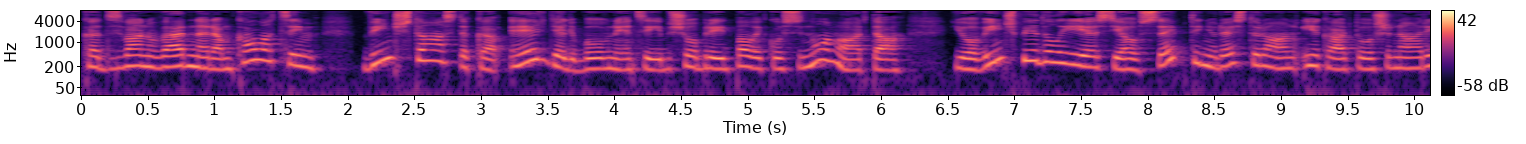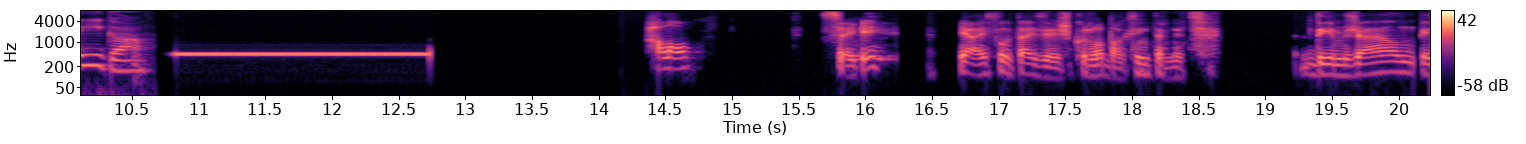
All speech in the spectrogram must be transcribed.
Kad zvanu Werneram Kalacim, viņš stāsta, ka ērģeļu būvniecība šobrīd palikusi novārtā, jo viņš piedalījies jau septiņu restorānu iekārtošanā Rīgā. Halo! Sveiki! Jā, es lūdzu aiziešu, kur labāks internets. Diemžēl pie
